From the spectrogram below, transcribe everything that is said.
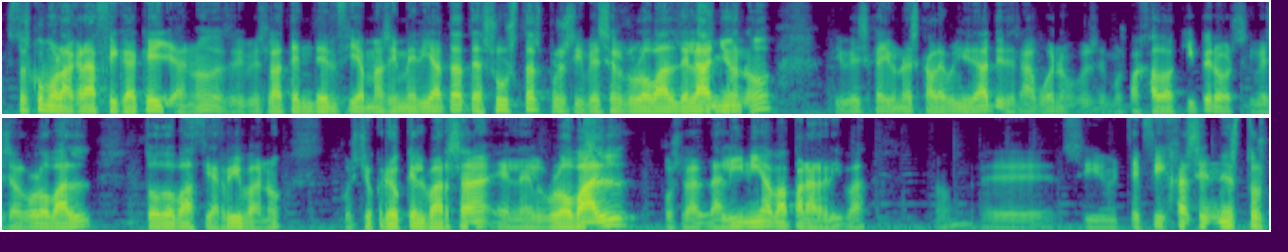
esto es como la gráfica aquella, ¿no? Si ves la tendencia más inmediata, te asustas, pero si ves el global del año, ¿no? Y ves que hay una escalabilidad, y dices, ah, bueno, pues hemos bajado aquí, pero si ves el global, todo va hacia arriba, ¿no? Pues yo creo que el Barça, en el global, pues la, línea va para arriba. Eh, si te fijas en estos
